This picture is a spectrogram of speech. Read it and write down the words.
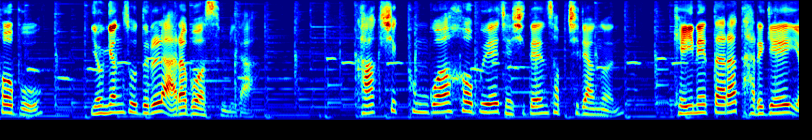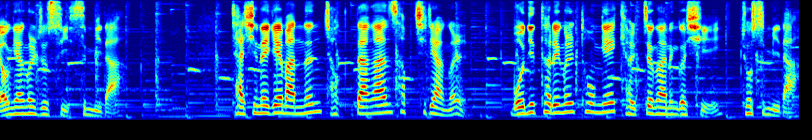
허브, 영양소들을 알아보았습니다. 각 식품과 허브에 제시된 섭취량은 개인에 따라 다르게 영향을 줄 수 있습니다. 자신에게 맞는 적당한 섭취량을 모니터링을 통해 결정하는 것이 좋습니다.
